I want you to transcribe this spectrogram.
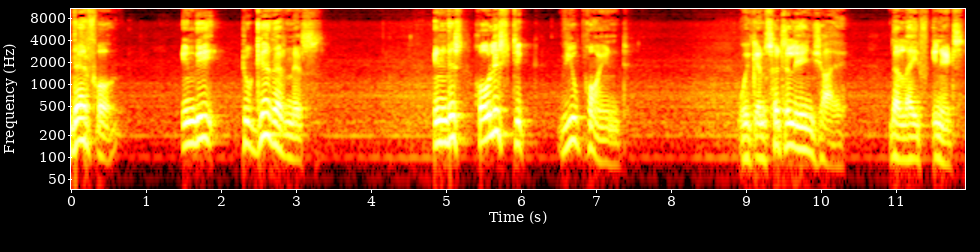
Therefore, in the togetherness, in this holistic viewpoint, we can certainly enjoy the life in its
